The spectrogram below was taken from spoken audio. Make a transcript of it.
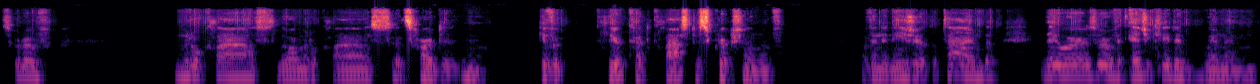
sort of middle class, lower middle class. It's hard to you know give a clear cut class description of of Indonesia at the time, but they were sort of educated women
